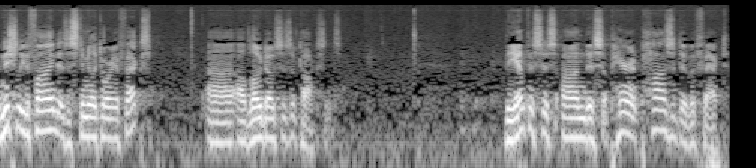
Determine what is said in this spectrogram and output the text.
Initially defined as a stimulatory effects uh, of low doses of toxins. The emphasis on this apparent positive effect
